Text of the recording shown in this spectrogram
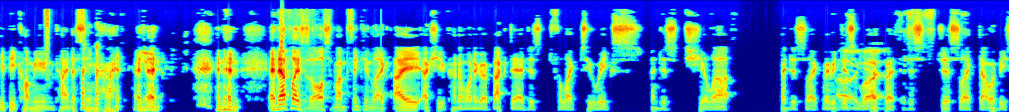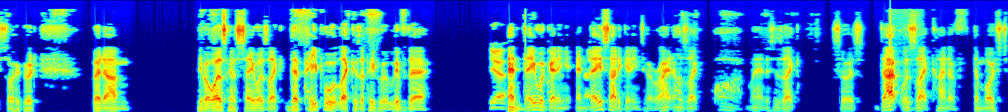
hippie commune kind of thing, right? And yeah. then and then and that place is awesome. I'm thinking like I actually kind of want to go back there just for like two weeks and just chill out and just like maybe do oh, some work, but just just like that would be so good. But um, yeah, but what I was gonna say was like the people, like, cause the people who live there, yeah, and they were getting and they started getting to it, right? And I was like, oh man, this is like so. It's that was like kind of the most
